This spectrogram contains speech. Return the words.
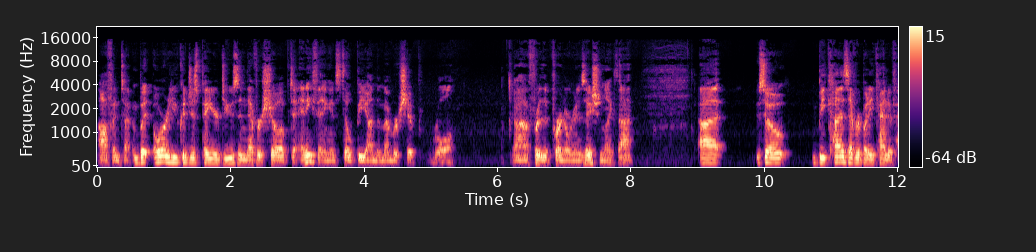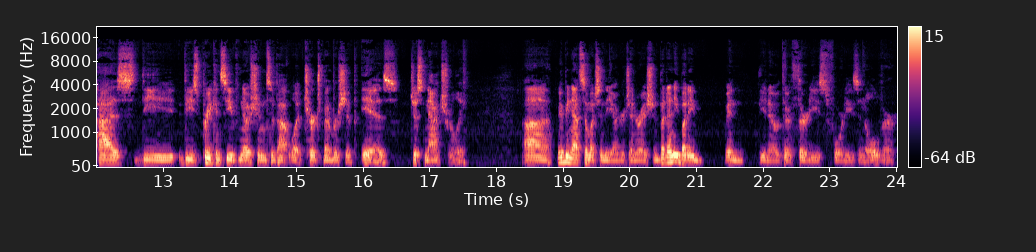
oftentimes, but or you could just pay your dues and never show up to anything and still be on the membership roll uh, for the for an organization like that. Uh, so because everybody kind of has the these preconceived notions about what church membership is, just naturally, uh, maybe not so much in the younger generation, but anybody in you know their 30s, 40s, and older,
